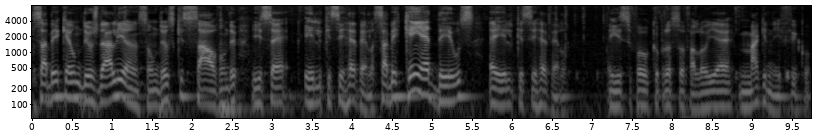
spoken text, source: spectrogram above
saber que é um Deus da aliança, um Deus que salva, um Deus, isso é ele que se revela. Saber quem é Deus é ele que se revela. E isso foi o que o professor falou e é magnífico.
